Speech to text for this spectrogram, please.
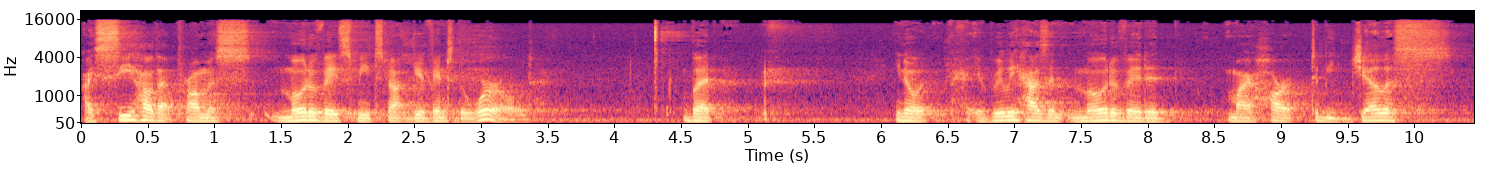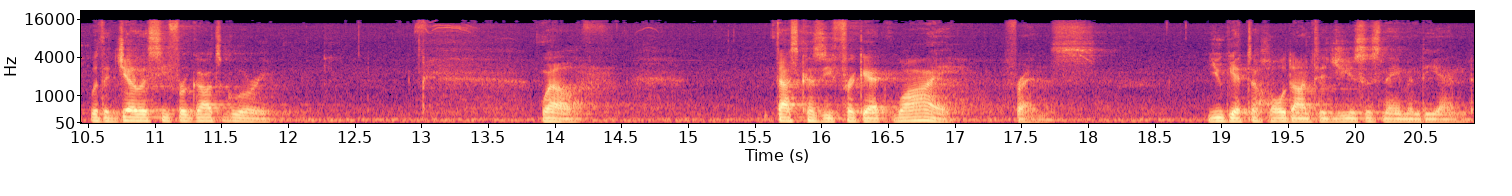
I see how that promise motivates me to not give in to the world. But, you know, it really hasn't motivated my heart to be jealous with a jealousy for God's glory. Well, that's because you forget why, friends. You get to hold on to Jesus' name in the end.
